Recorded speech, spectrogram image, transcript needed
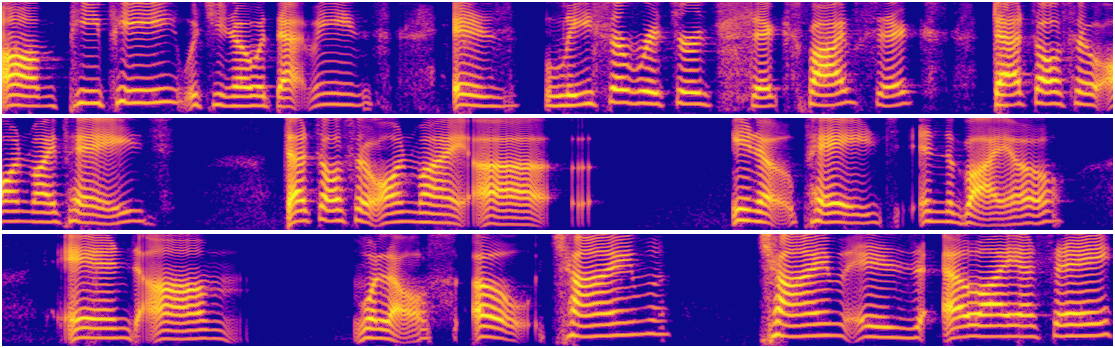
Um, PP, which you know what that means, is Lisa Richards 656. That's also on my page. That's also on my, uh, you know, page in the bio. And, um, what else? Oh, Chime. Chime is L I S A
